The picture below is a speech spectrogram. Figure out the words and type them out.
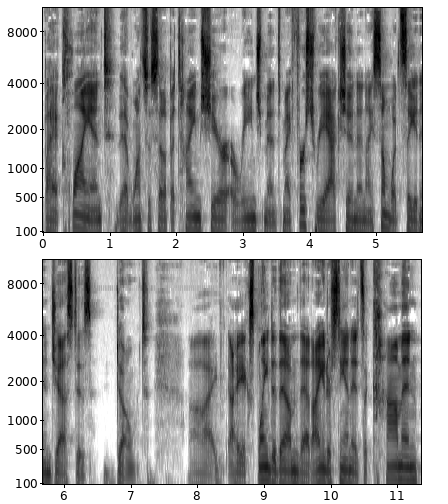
by a client that wants to set up a timeshare arrangement, my first reaction, and I somewhat say it in jest, is don't. Uh, I, I explain to them that I understand it's a common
